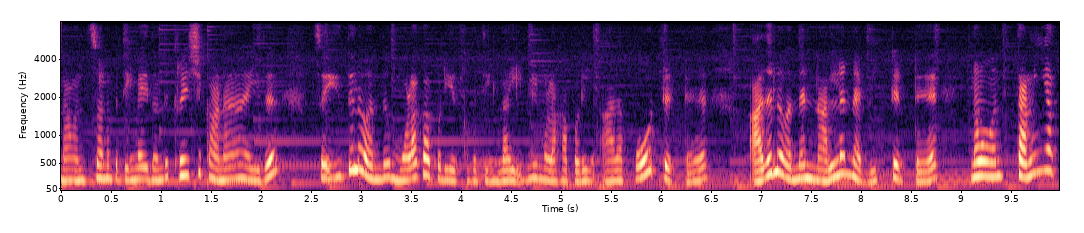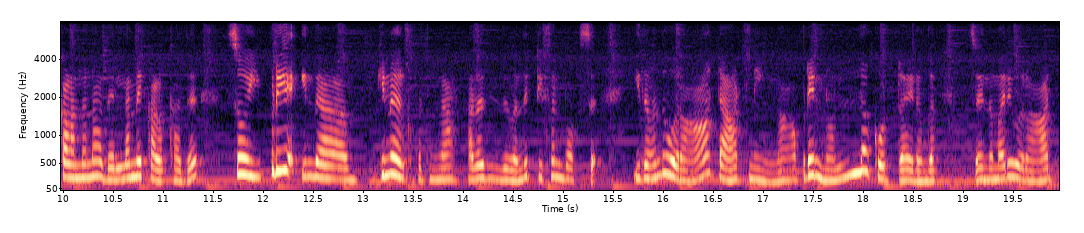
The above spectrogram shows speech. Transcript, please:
நான் வந்து சொன்னேன் பார்த்தீங்களா இது வந்து கிரிஷுக்கான இது. ஸோ இதில் வந்து மிளகா பொடி இருக்குது பார்த்தீங்களா இட்லி மிளகா பொடி அதை போட்டுட்டு அதில் வந்து நல்லெண்ணெய் விட்டுட்டு நம்ம வந்து தனியாக கலந்தோன்னா அது எல்லாமே கலக்காது. ஸோ இப்படியே இந்த கிண்ணம் இருக்குது பார்த்தீங்களா அதாவது இது வந்து டிஃபன் பாக்ஸு இதை வந்து ஒரு ஆர்ட் ஆட்டினீங்கன்னா அப்படியே நல்லா கொட்டாயிடுங்க ஸோ இந்த மாதிரி ஒரு ஆட்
